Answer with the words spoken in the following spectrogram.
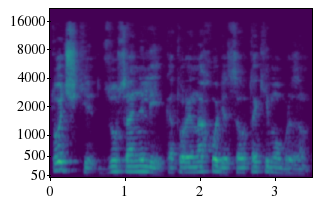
точке дзусаньли, которая находится вот таким образом,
